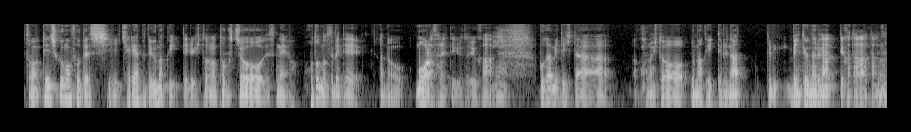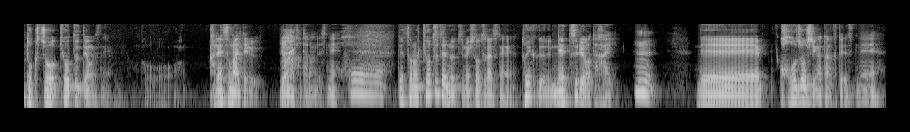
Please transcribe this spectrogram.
その転職もそうですし、キャリアアップでうまくいってる人の特徴をですね、ほとんど全て、あの、網羅されているというか、ええ僕が見てきた、この人うまくいってるなって、勉強になるなっていう方々の特徴、共通点をですね、こう、兼ね備えているような方なんですね。ほう。で、その共通点のうちの一つがですね、とにかく熱量が高い。うん。で、向上心が高くてですね、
